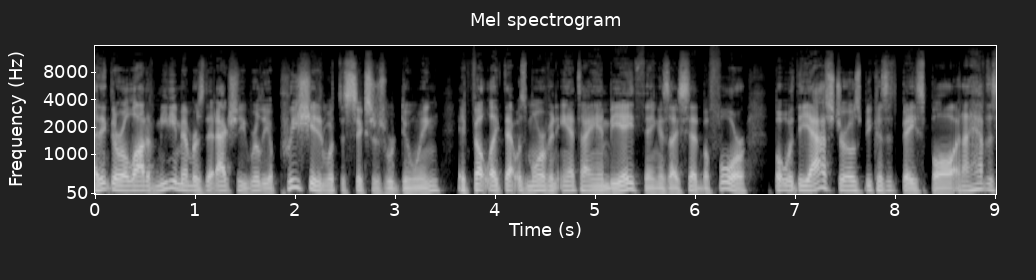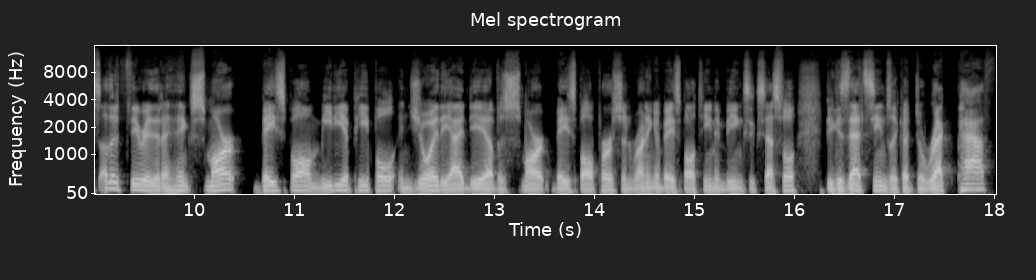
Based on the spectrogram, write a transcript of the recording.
I think there were a lot of media members that actually really appreciated what the Sixers were doing. It felt like that was more of an anti NBA thing, as I said before. But with the Astros, because it's baseball, and I have this other theory that I think smart baseball media people enjoy the idea of a smart baseball person running a baseball team and being successful because that seems like a direct path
